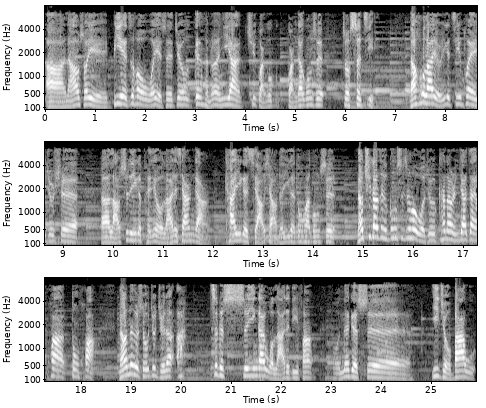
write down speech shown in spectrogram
啊，然后所以毕业之后我也是就跟很多人一样去广告广告公司做设计，然后后来有一个机会就是，呃，老师的一个朋友来了香港开一个小小的一个动画公司，然后去到这个公司之后，我就看到人家在画动画。然后那个时候就觉得啊，这个是应该我来的地方。我那个是一九八五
